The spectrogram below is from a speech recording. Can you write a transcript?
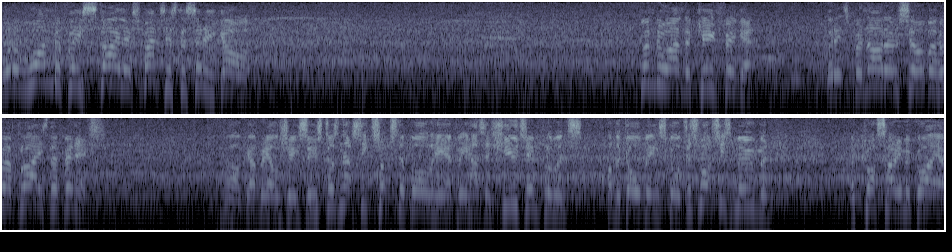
What a wonderfully stylish Manchester City goal. Gundogan the key figure, but it's Bernardo Silva who applies the finish. Well, Gabriel Jesus doesn't actually touch the ball here, but he has a huge influence on the goal being scored. Just watch his movement across Harry Maguire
